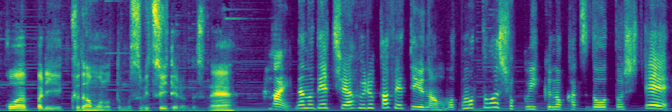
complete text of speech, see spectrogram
ここはやっぱり果物と結びついてるんですね。はい、なのでチアフルカフェっていうのはもともとは食育の活動として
